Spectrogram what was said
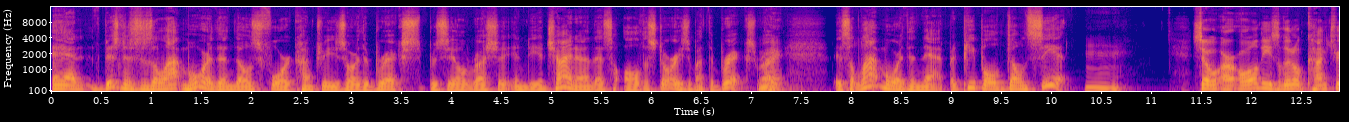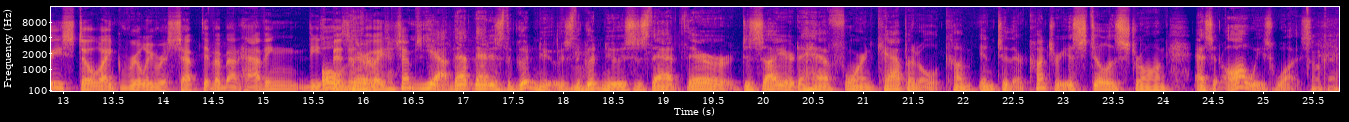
And business is a lot more than those four countries or the BRICS Brazil, Russia, India, China. That's all the stories about the BRICS, right? Right. It's a lot more than that, but people don't see it. Hmm. So, are all these little countries still like really receptive about having these business Oh, they're- relationships? Mm-hmm. Yeah, that that is the good news. The good news is that their desire to have foreign capital come into their country is still as strong as it always was. Okay.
